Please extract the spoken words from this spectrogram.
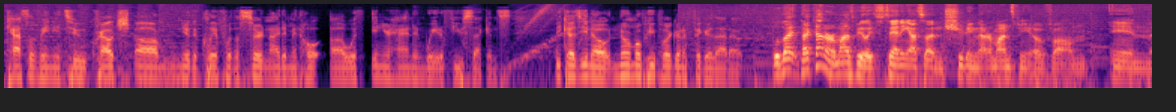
Castlevania 2. Crouch um, near the cliff with a certain item in ho- uh, with in your hand and wait a few seconds, because you know normal people are gonna figure that out. Well, that, that kind of reminds me, like standing outside and shooting. That reminds me of um, in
